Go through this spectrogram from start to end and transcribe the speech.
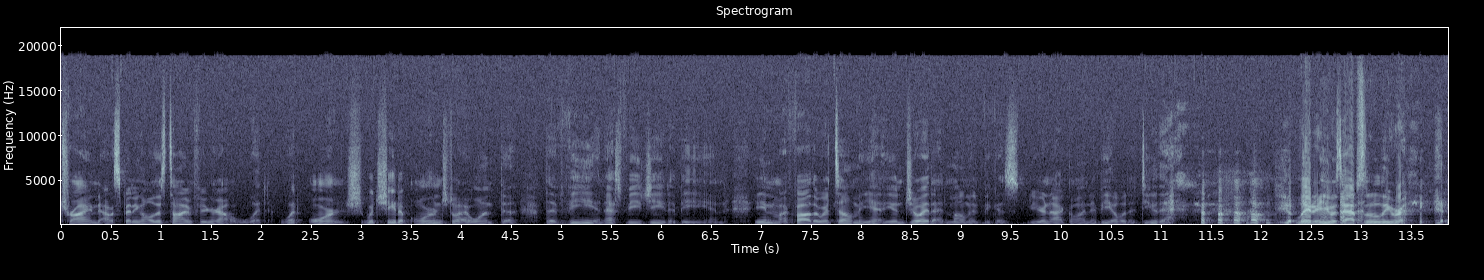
trying I was spending all this time figuring out what what orange what shade of orange do I want the the V and SVG to be? And and my father would tell me yeah you enjoy that moment because you're not going to be able to do that. Later he was absolutely right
